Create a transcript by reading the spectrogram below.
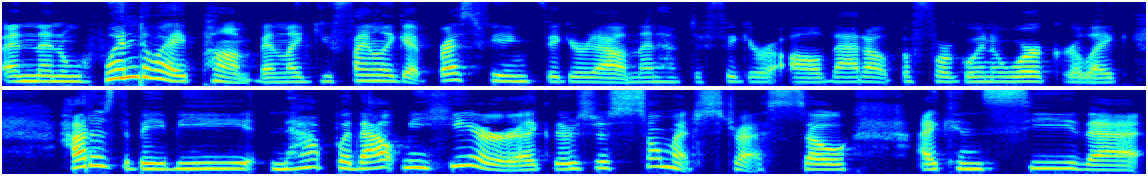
and then when do I pump? And like, you finally get breastfeeding figured out and then have to figure all that out before going to work. Or like, how does the baby nap without me here? Like, there's just so much stress. So I can see that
